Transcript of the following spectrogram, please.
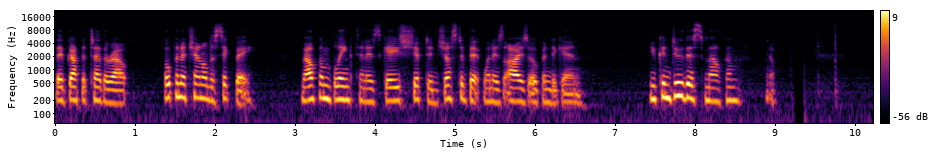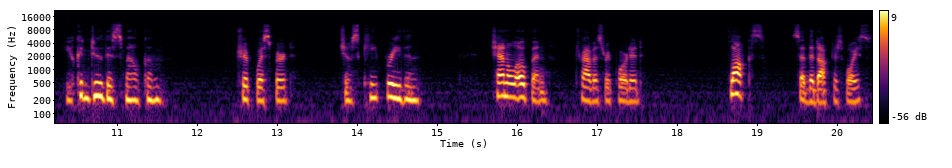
they've got the tether out. Open a channel to sickbay. Malcolm blinked and his gaze shifted just a bit when his eyes opened again. You can do this, Malcolm. No. You can do this, Malcolm, Trip whispered. Just keep breathing. Channel open, Travis reported. Phlox, said the doctor's voice.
